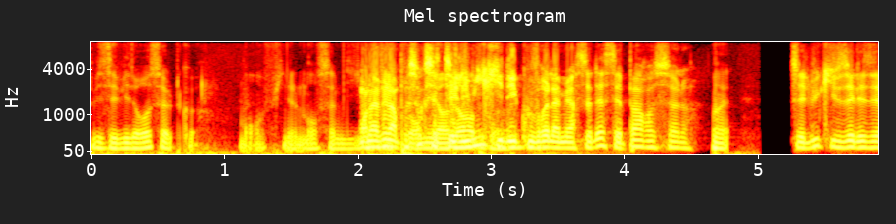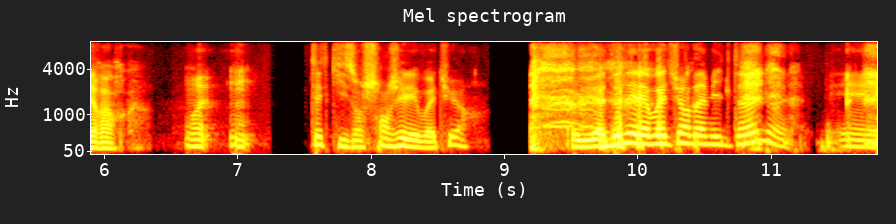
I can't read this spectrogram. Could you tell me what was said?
vis-à-vis de Russell, quoi. Bon, finalement, samedi. On avait l'impression que c'était lui qui découvrait la Mercedes et pas Russell. Ouais. C'est lui qui faisait les erreurs. Quoi. Ouais. mm. Peut-être qu'ils ont changé les voitures. On lui a donné la voiture d'Hamilton. Et...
